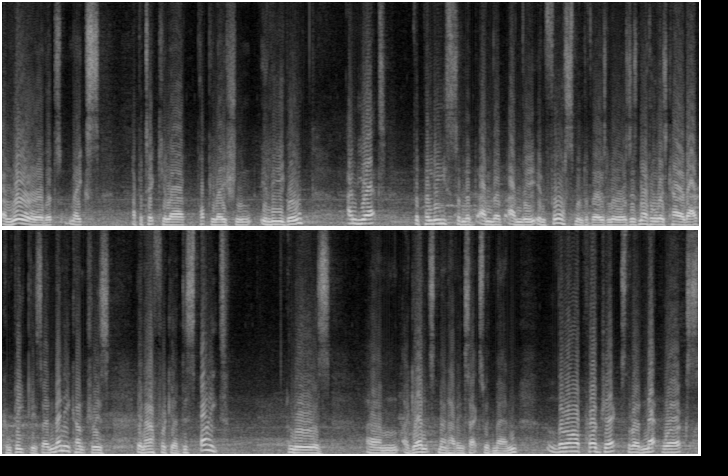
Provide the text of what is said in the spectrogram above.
a law that makes a particular population illegal, and yet the police and the, and, the, and the enforcement of those laws is not always carried out completely. So, in many countries in Africa, despite laws um, against men having sex with men, there are projects, there are networks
